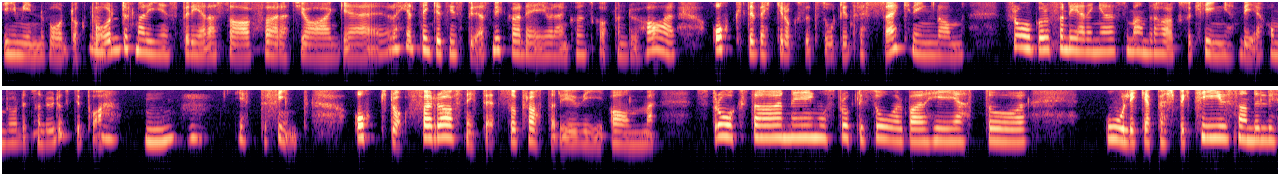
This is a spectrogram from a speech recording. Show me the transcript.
i min vård och mm. podd. Mm. Maria inspireras av för att jag eh, helt enkelt inspireras mycket av dig och den kunskapen du har. Och det väcker också ett stort intresse kring de frågor och funderingar som andra har också kring det området som du är duktig på. Mm. mm. Jättefint. Och då förra avsnittet så pratade ju vi om språkstörning och språklig sårbarhet och olika perspektiv som du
